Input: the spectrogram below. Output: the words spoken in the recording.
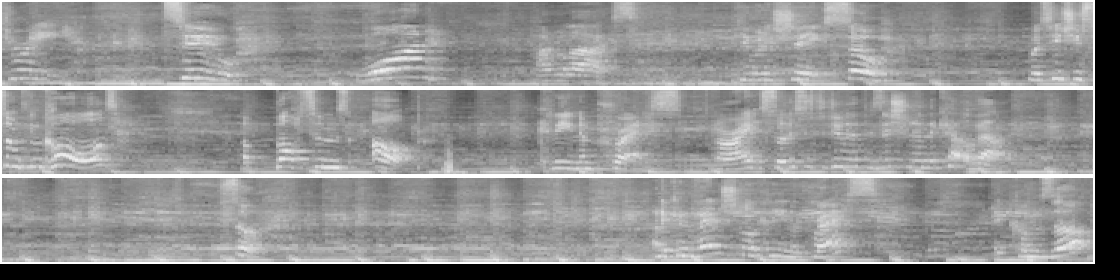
three, two, one, and relax. Give it a shake. So, I'm going to teach you something called a bottoms up clean and press. All right, so this is to do with the position of the kettlebell. So, on a conventional clean and press, it comes up,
